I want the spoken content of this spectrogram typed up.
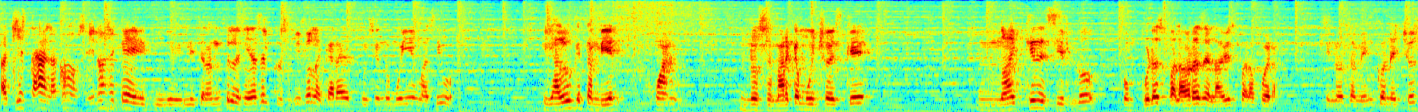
aquí está, la conoce, y no sé qué. Literalmente le enseñas el crucifijo en la cara tú siendo muy invasivo. Y algo que también Juan nos se marca mucho es que no hay que decirlo con puras palabras de labios para afuera, sino también con hechos.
